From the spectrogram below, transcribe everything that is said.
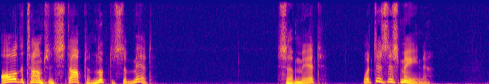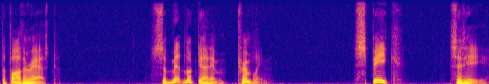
All the Thompsons stopped and looked at Submit. Submit? What does this mean? The father asked. Submit looked at him, trembling. Speak, said he.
